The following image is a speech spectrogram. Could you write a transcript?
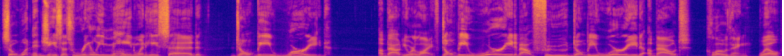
So, what did Jesus really mean when he said, don't be worried about your life? Don't be worried about food. Don't be worried about clothing. Well,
